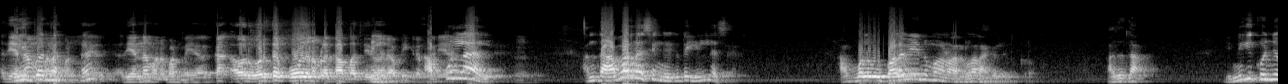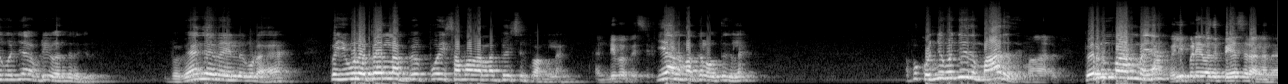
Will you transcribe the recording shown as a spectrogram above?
அது என்ன? மனப்பான்மை? அது? அது என்ன மனப்பான்மை? அவர் ஒருத்தர் போது நம்மளை காப்பாத்திடுவாரு அப்படிங்கிற? அப்படிலாம் இல்லை. அந்த அவேர்னஸ் எங்ககிட்ட இல்லை சார் அவ்வளவு பலவீனமானவர்களாக நாங்கள் இருக்கிறோம். அதுதான். இன்னைக்கு கொஞ்சம் கொஞ்சம் அப்படியே வந்திருக்குது. இப்போ வேங்கை வயலில் கூட இப்போ இவ்வளோ பேர்லாம் போய் சமாதானம்லாம் பேசியிருப்பாங்கல்ல? கண்டிப்பா பேசிருக்கேன் ஏன் அந்த மக்கள் ஒத்துக்கல? அப்போ கொஞ்சம் கொஞ்சம் இது மாறுது. மாறுது. பெரும்பான்மையா? வெளிப்படையா வந்து பேசுறாங்க அந்த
